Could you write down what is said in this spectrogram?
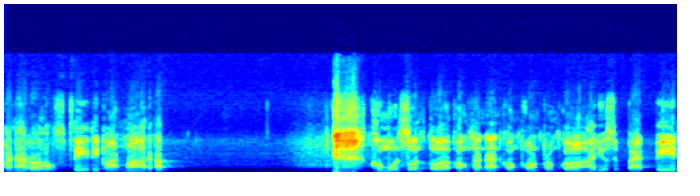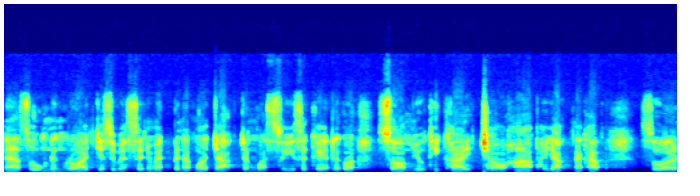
พันธ์2564 ที่ผ่านมานะครับ ข้อมูลส่วนตัวของทางด้านของพรพรมก็อายุ 18 ปีนะ สูง 171เซนติเมตรเป็นนักมวยจากจังหวัดศรีสะเกษแล้วก็ซ้อมอยู่ที่ค่ายช5พยักษ์นะครับ ส่วน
